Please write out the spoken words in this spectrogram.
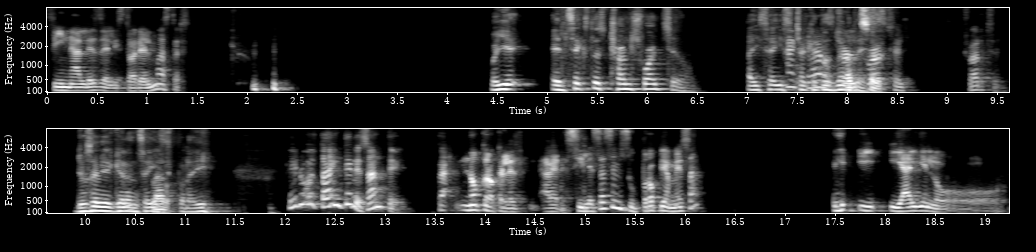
finales de la historia del Masters. Oye, el sexto es Charles Schwartzel. Hay seis Ah, chaquetas claro, verdes. Schwartzel. Schwartzel. Yo sabía que eran seis Claro. por ahí. Pero está interesante. O sea, no creo que les. A ver, si les hacen su propia mesa y, y, y alguien lo,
